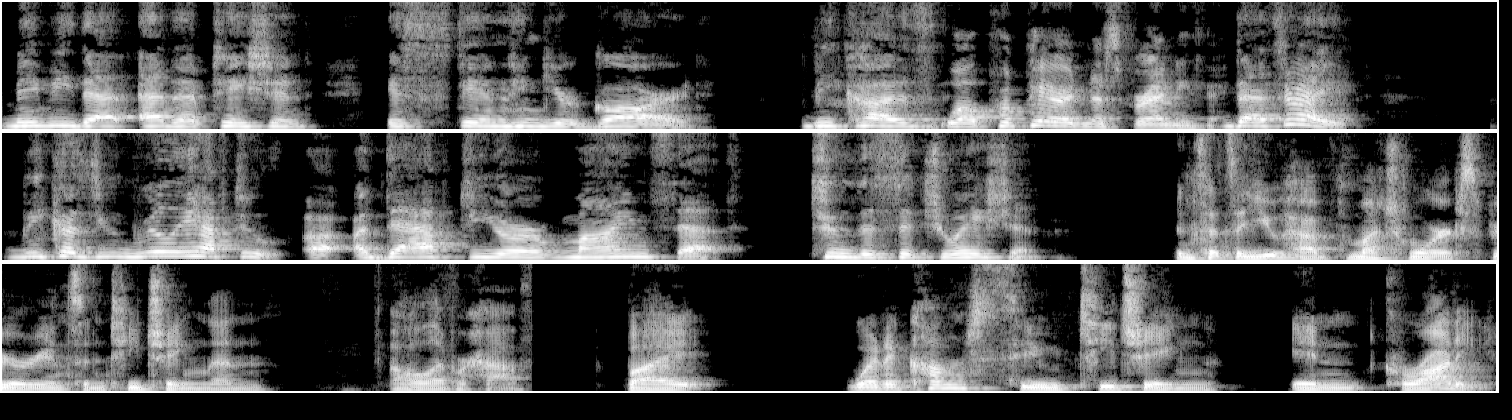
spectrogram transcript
maybe that adaptation is standing your guard because Well, preparedness for anything. that's right. Because you really have to uh, adapt your mindset to the situation. And since you have much more experience in teaching than I'll ever have. But when it comes to teaching in karate,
